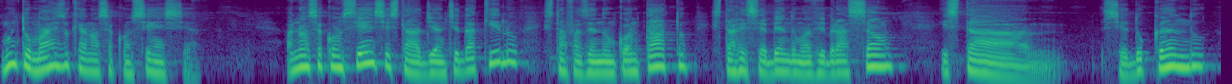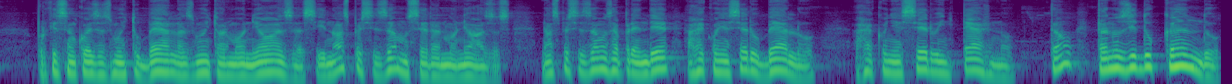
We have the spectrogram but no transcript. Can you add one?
muito mais do que a nossa consciência. A nossa consciência está diante daquilo, está fazendo um contato, está recebendo uma vibração, está se educando, porque são coisas muito belas, muito harmoniosas, e nós precisamos ser harmoniosos. Nós precisamos aprender a reconhecer o belo, a reconhecer o interno. Então, está nos educando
